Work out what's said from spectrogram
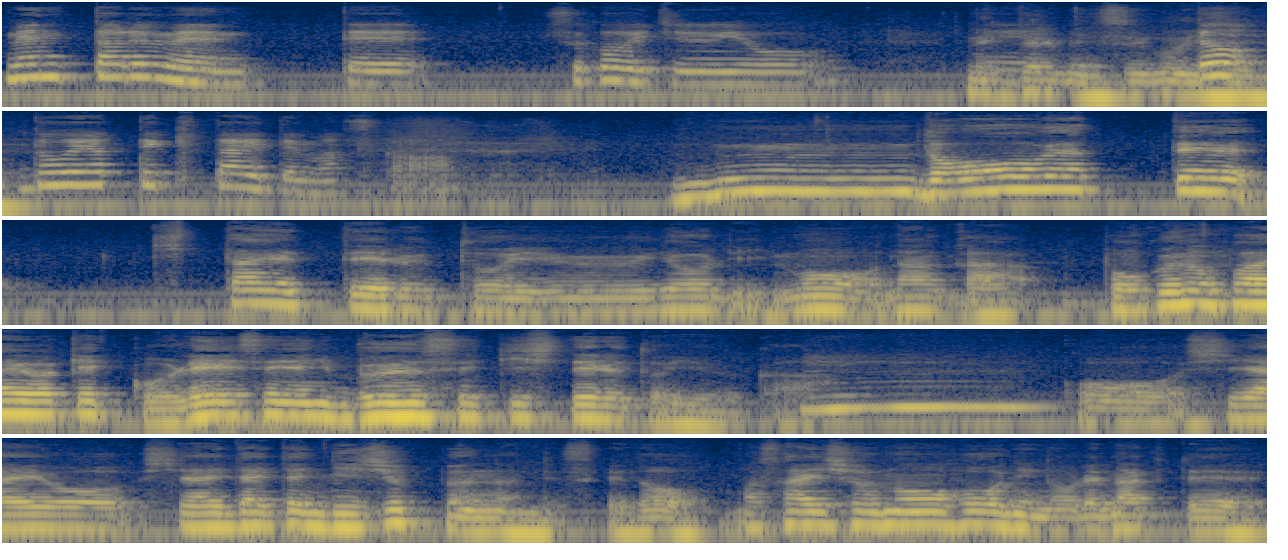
メンタル面ってすごい重要メンタル面すごいど重どうやって鍛えてますか？要うーんどうやって鍛えてるというよりもなんか僕の場合は結構冷静に分析してるというか、う試合を試合大体20分なんですけど、まあ、最初の方に乗れなくて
